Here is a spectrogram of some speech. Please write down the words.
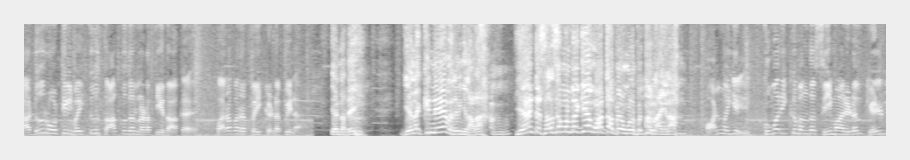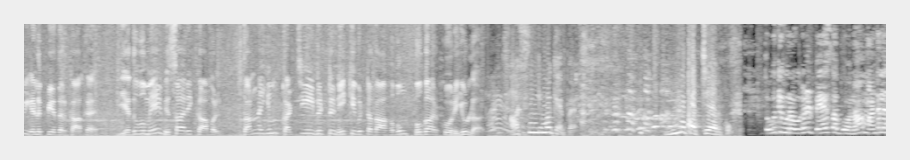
நடு ரோட்டில் வைத்து தாக்குதல் நடத்தியதாக பரபரப்பை கிளப்பினர். எனக்குன்னே வருவீங்களாடா? ஏன்ட்ட சரசம் பண்றக்கே ஓட்டாப்பே உங்களை பெற்று விடுறாங்களா? அண்மையில் குமரிக்கு வந்த சீமானிடம் கேள்வி எழுப்பியதற்காக எதுவுமே விசாரிக்காமல் தன்னையும் கட்சியை விட்டு நீக்கிவிட்டதாகவும் புகார் கூறியுள்ளார். அசிங்கமா கேட்பேன் ரொம்ப பச்சையா இருக்கும். தொகுதி உறவுகள் பேச போனா மண்டல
